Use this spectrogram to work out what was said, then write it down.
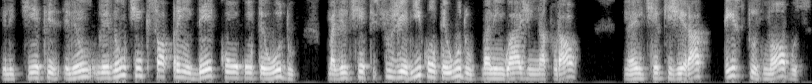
ele tinha que ele não, ele não tinha que só aprender com o conteúdo, mas ele tinha que sugerir conteúdo na linguagem natural, né? Ele tinha que gerar textos novos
